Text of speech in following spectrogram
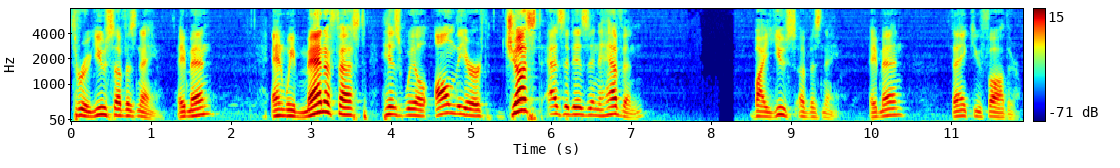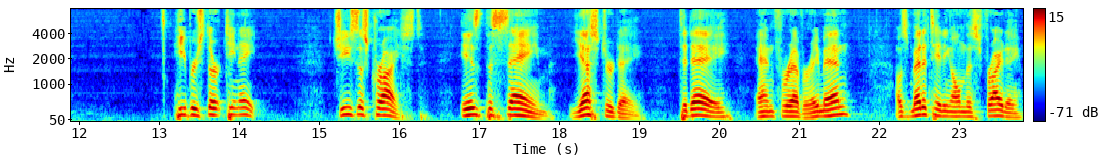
through use of His name. Amen? And we manifest His will on the earth just as it is in heaven by use of His name. Amen? Thank you, Father. Hebrews 13 8. Jesus Christ is the same yesterday, today, and forever. Amen? I was meditating on this Friday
